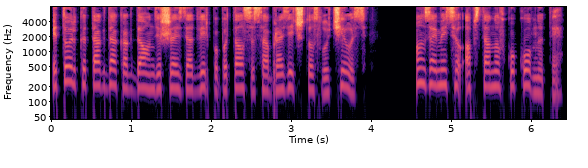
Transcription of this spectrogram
И только тогда, когда он, держась за дверь, попытался сообразить, что случилось, он заметил обстановку комнаты,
